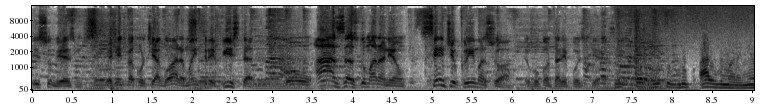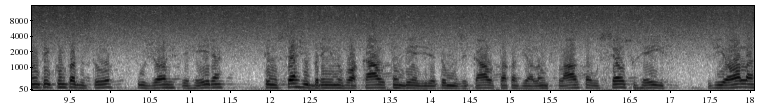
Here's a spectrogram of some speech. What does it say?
Isso mesmo. E a gente vai curtir agora uma entrevista com Asas do Maranhão. Sente o clima só. Eu vou contar depois o que é. O grupo Asas do Maranhão tem como produtor o Jorge Ferreira, tem o Sérgio Brenho no vocal, também é diretor musical, toca violão flauta, o Celso Reis, viola,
